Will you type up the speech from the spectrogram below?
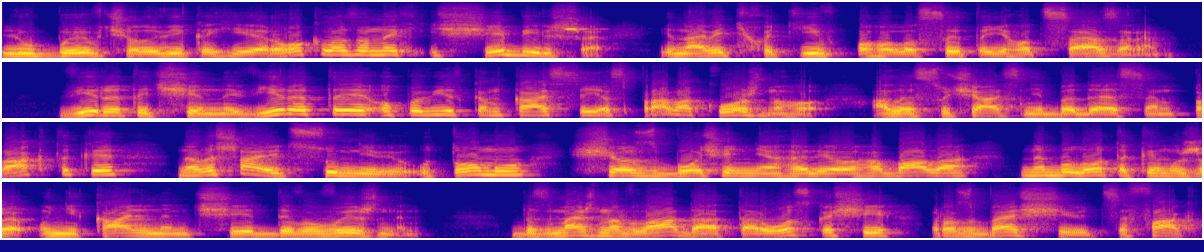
любив чоловіка Гієрокла за них іще більше, і навіть хотів оголосити його Цезарем. Вірити чи не вірити оповідкам Касія справа кожного, але сучасні БДСМ практики не лишають сумнівів у тому, що збочення Геліогабала не було таким уже унікальним чи дивовижним. Безмежна влада та розкоші розбещують це факт,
